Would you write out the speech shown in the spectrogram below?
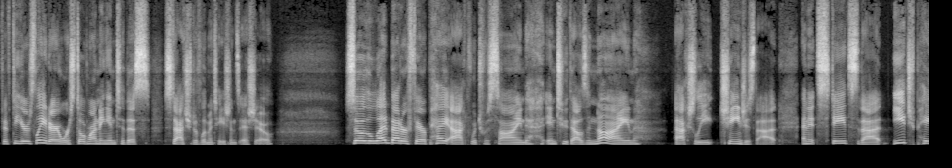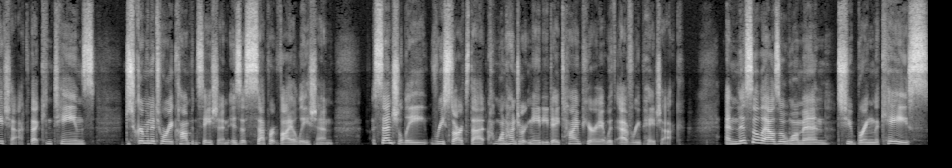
50 years later, we're still running into this statute of limitations issue. So, the Ledbetter Fair Pay Act, which was signed in 2009, actually changes that. And it states that each paycheck that contains discriminatory compensation is a separate violation essentially restarts that 180 day time period with every paycheck. And this allows a woman to bring the case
